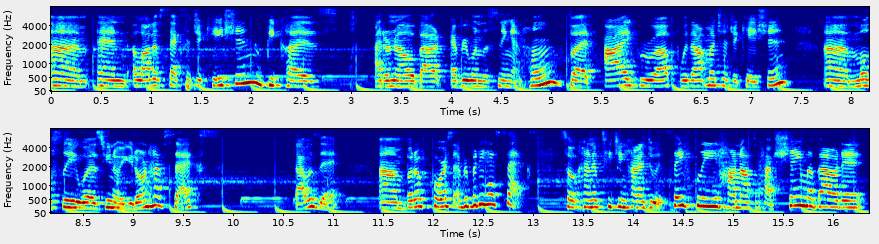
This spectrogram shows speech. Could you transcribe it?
um, and a lot of sex education because I don't know about everyone listening at home, but I grew up without much education. Um, mostly it was, you know, you don't have sex. That was it. Um, but of course, everybody has sex. So, kind of teaching how to do it safely, how not to have shame about it,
